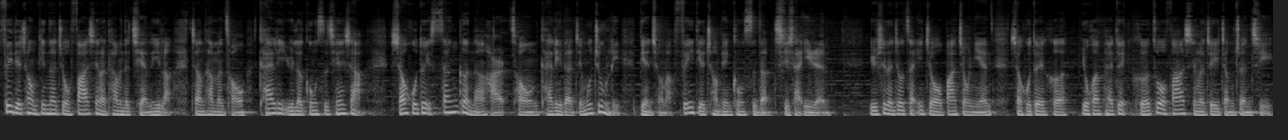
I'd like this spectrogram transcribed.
飞碟唱片呢就发现了他们的潜力了，将他们从开利娱乐公司签下。小虎队三个男孩从开利的节目助理变成了飞碟唱片公司的旗下艺人。于是呢，就在一九八九年，小虎队和忧欢派对合作发行了这一张专辑。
